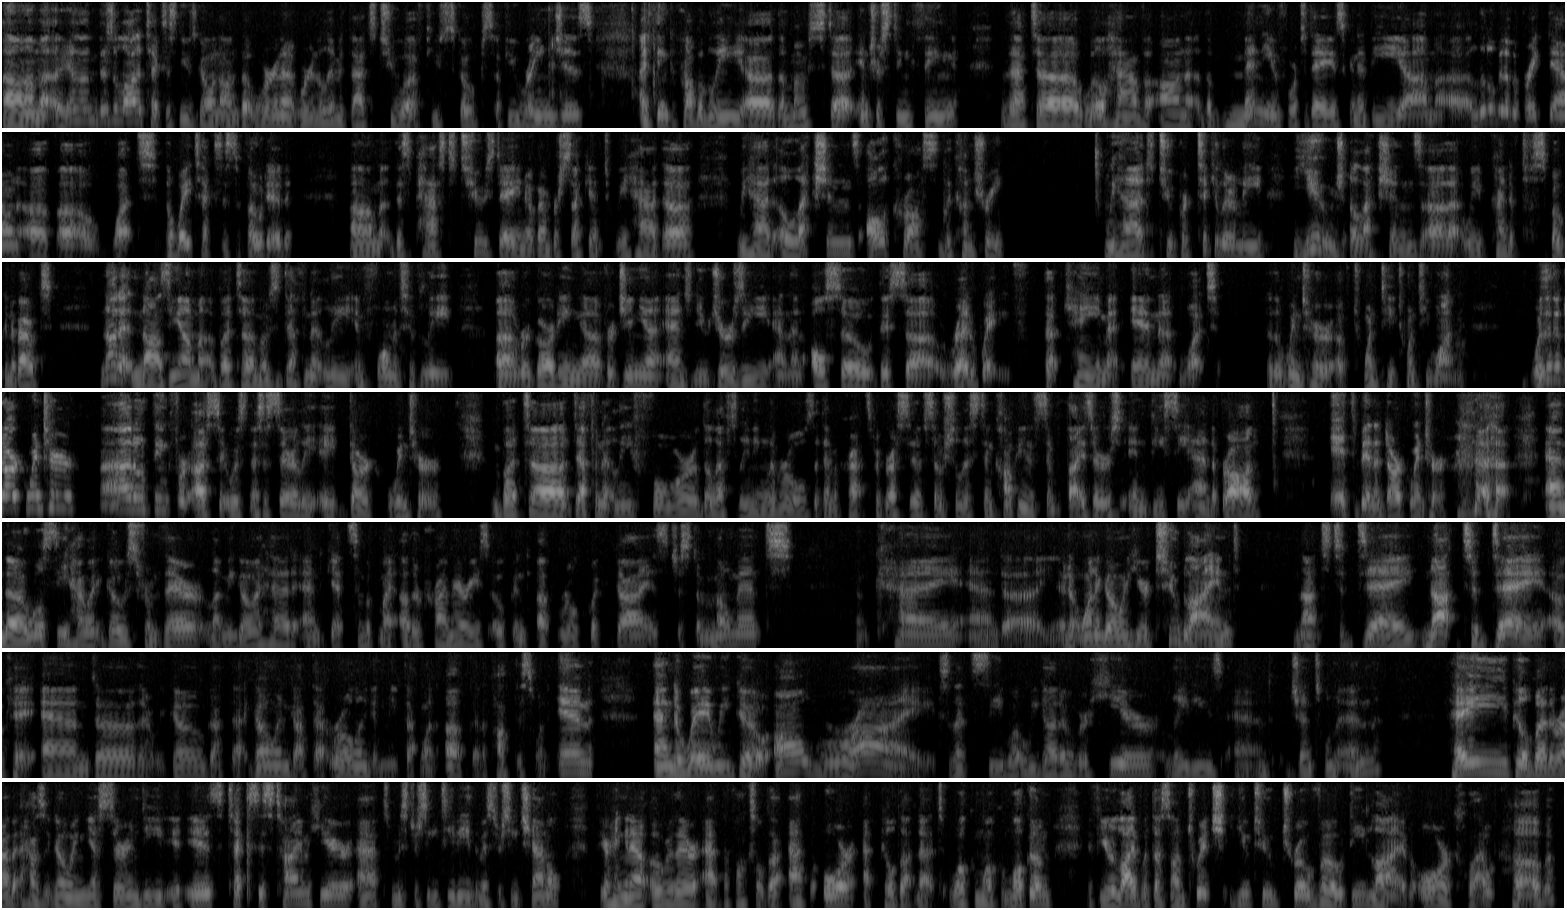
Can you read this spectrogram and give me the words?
Um, uh, there's a lot of Texas news going on, but we're gonna we're gonna limit that to a few scopes, a few ranges. I think probably uh, the most uh, interesting thing that uh, we'll have on the menu for today is going to be um, a little bit of a breakdown of uh, what the way Texas voted um, this past Tuesday, November second. We had uh, we had elections all across the country we had two particularly huge elections uh, that we've kind of spoken about, not at nauseum, but uh, most definitely informatively uh, regarding uh, Virginia and New Jersey, and then also this uh, red wave that came in what the winter of 2021. Was it a dark winter? I don't think for us it was necessarily a dark winter. But uh, definitely for the left leaning liberals, the Democrats, progressives, socialists, and communist sympathizers in DC and abroad, it's been a dark winter. and uh, we'll see how it goes from there. Let me go ahead and get some of my other primaries opened up real quick, guys. Just a moment. Okay. And uh, you don't want to go in here too blind. Not today. Not today. Okay, and uh, there we go. Got that going. Got that rolling. Gonna meet that one up. Gonna pop this one in, and away we go. All right. Let's see what we got over here, ladies and gentlemen. Hey, Pilled by the Rabbit, how's it going? Yes, sir, indeed. It is Texas time here at Mr. C TV, the Mr. C channel. If you're hanging out over there at the foxhole.app or at Pilled.net, welcome, welcome, welcome. If you're live with us on Twitch, YouTube, Trovo, D Live, or Clout Hub,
